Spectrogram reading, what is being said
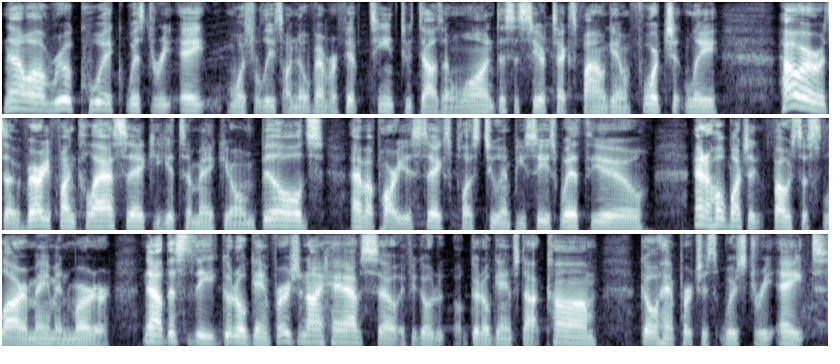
Now, real quick, Wizardry 8 was released on November 15, 2001. This is Sir-Tech's final game, unfortunately. However, it's a very fun classic. You get to make your own builds have a party of six plus two NPCs with you, and a whole bunch of foes to slaughter, maim, and murder. Now, this is the good old game version I have, so if you go to goodoldgames.com, go ahead and purchase Wizardry 8.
